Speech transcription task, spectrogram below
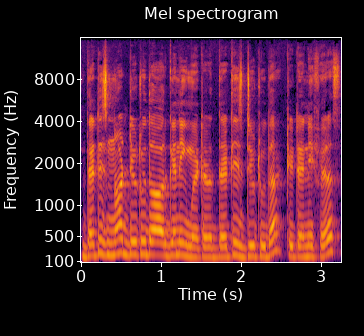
That is not due to the organic matter. That is due to the titaniferous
